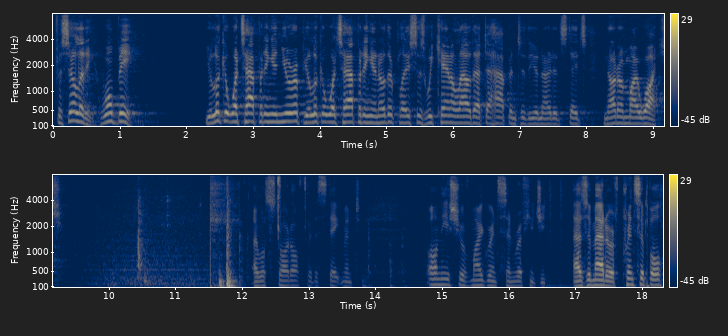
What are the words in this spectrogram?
facility. Won't be. You look at what's happening in Europe, you look at what's happening in other places. We can't allow that to happen to the United States, not on my watch. I will start off with a statement on the issue of migrants and refugees. As a matter of principle,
